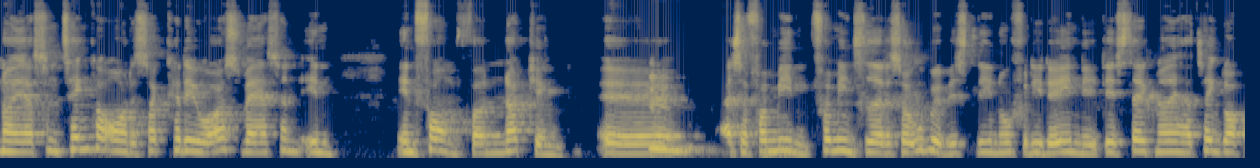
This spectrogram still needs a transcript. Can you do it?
når jeg sådan tænker over det, så kan det jo også være sådan en, en form for nudging. Øh, mm. Altså fra min, fra min side er det så ubevidst lige nu, fordi det er egentlig det er slet ikke noget, jeg har tænkt over.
